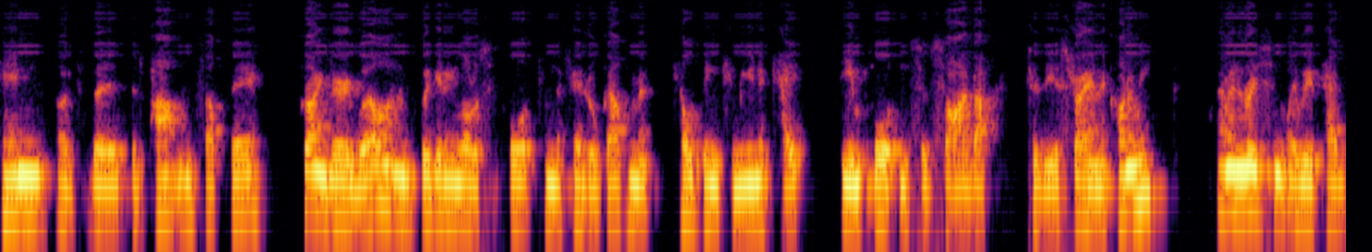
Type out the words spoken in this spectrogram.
10 of the, the departments up there, growing very well and we're getting a lot of support from the federal government helping communicate the importance of cyber to the Australian economy. I mean, recently we've had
